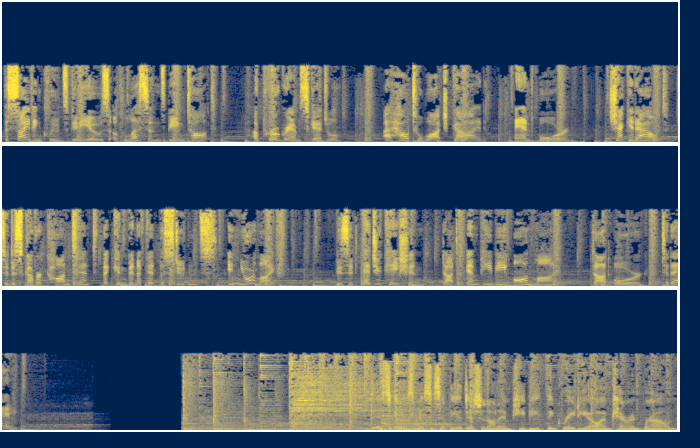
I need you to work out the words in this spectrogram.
The site includes videos of lessons being taught, a program schedule, a how to watch guide, and more. Check it out to discover content that can benefit the students in your life. Visit education.mpbonline.org today. This is Mississippi Edition on MPB Think Radio. I'm Karen Brown.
